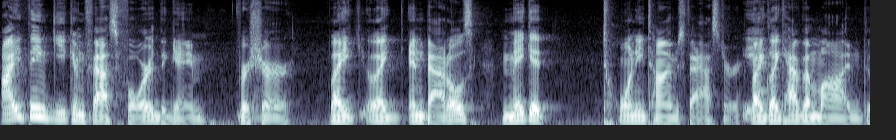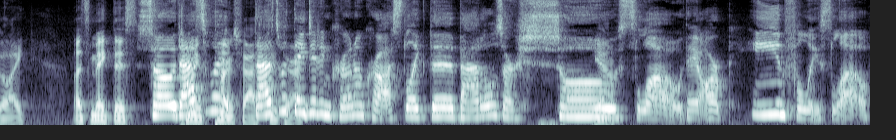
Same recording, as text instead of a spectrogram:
I think you can fast forward the game for sure. Like like in battles, make it twenty times faster. Yeah. Like like have a mod to like let's make this So that's 20 times what faster that's what throughout. they did in Chrono Cross. Like the battles are so Yeah. slow. They are painfully slow.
